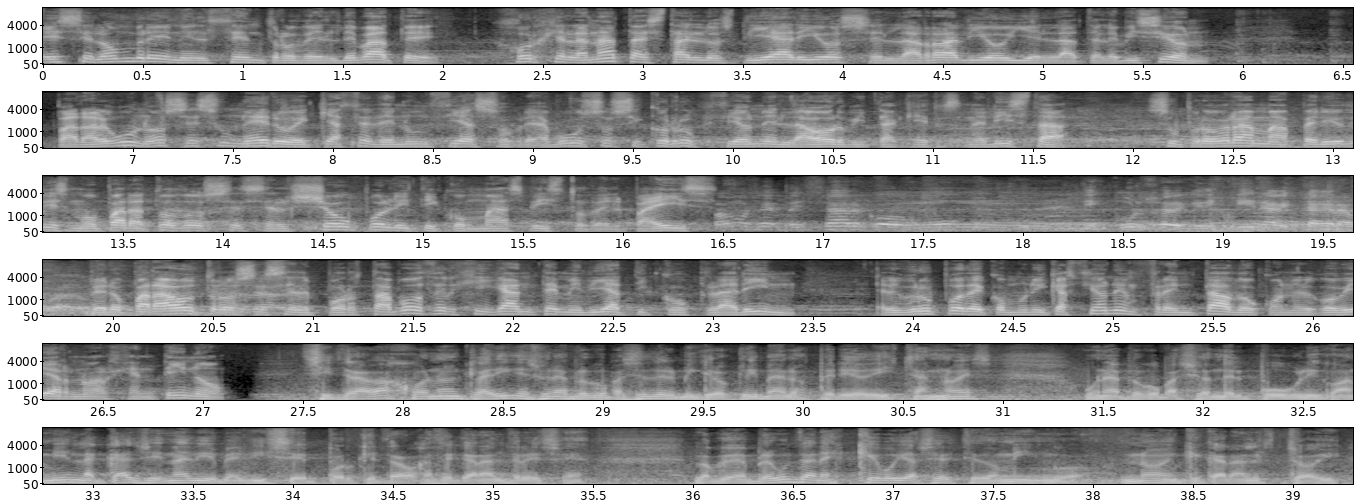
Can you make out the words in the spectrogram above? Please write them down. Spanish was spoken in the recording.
Es el hombre en el centro del debate. Jorge Lanata está en los diarios, en la radio y en la televisión. Para algunos es un héroe que hace denuncias sobre abusos y corrupción en la órbita kirchnerista. Su programa Periodismo para Todos es el show político más visto del país. Vamos a empezar con un discurso de Cristina que está grabado. Pero para otros es el portavoz del gigante mediático Clarín, el grupo de comunicación enfrentado con el gobierno argentino. Si trabajo o no en Clarín es una preocupación del microclima de los periodistas, no es una preocupación del público. A mí en la calle nadie me dice por qué trabajas en Canal 13. Lo que me preguntan es qué voy a hacer este domingo, no en qué canal estoy.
